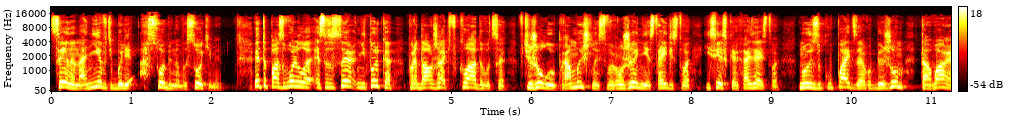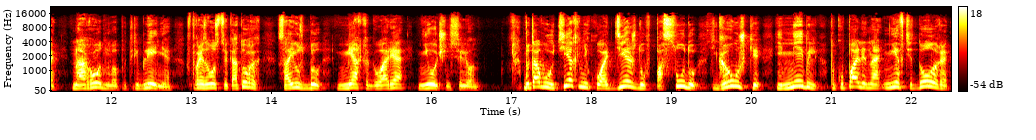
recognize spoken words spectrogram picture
цены на нефть были особенно высокими. Это позволило СССР не только продолжать вкладываться в тяжелую промышленность, вооружение, строительство и сельское хозяйство, но и закупать за рубежом товары народного потребления, в производстве которых Союз был, мягко говоря, не очень силен. Бытовую технику, одежду, посуду, игрушки и мебель покупали на нефтедоллары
